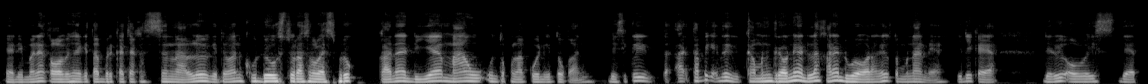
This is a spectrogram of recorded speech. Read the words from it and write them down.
Ya di mana kalau misalnya kita berkaca ke season lalu gitu kan, kudos to Russell Westbrook karena dia mau untuk ngelakuin itu kan. Basically, tapi common groundnya adalah karena dua orang itu temenan ya. Jadi kayak there will always that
